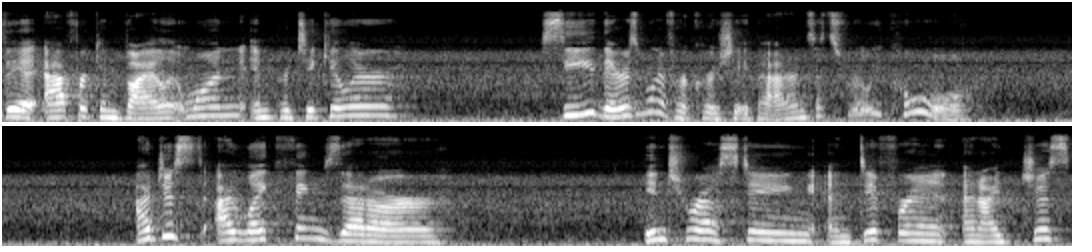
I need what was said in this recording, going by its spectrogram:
the African violet one in particular. See, there's one of her crochet patterns. That's really cool. I just I like things that are interesting and different, and I just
